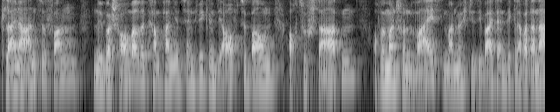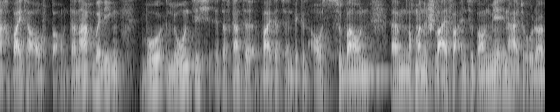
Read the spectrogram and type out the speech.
kleiner anzufangen, eine überschaubare Kampagne zu entwickeln, sie aufzubauen, auch zu starten, auch wenn man schon weiß, man möchte sie weiterentwickeln, aber danach weiter aufbauen. Danach überlegen, wo lohnt sich das Ganze weiterzuentwickeln, auszubauen, ähm, nochmal eine Schleife einzubauen, mehr Inhalte oder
